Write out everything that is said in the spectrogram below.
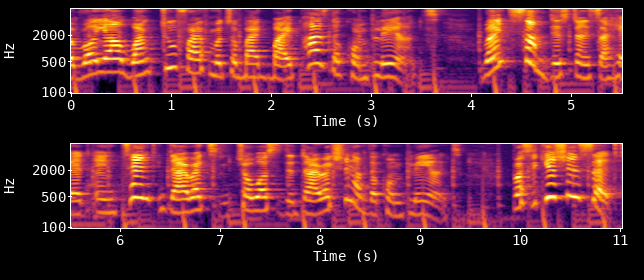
a Royal 125 motorbike, bypassed the complainant went some distance ahead and turned directly towards the direction of the complainant. Prosecution said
